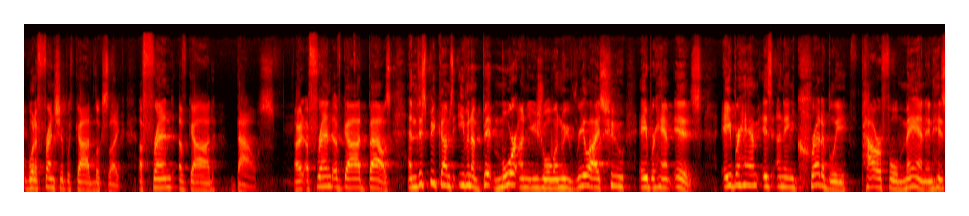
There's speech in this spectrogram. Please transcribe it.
what a friendship with God looks like. A friend of God bows. All right, a friend of God bows. And this becomes even a bit more unusual when we realize who Abraham is. Abraham is an incredibly powerful man in his,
